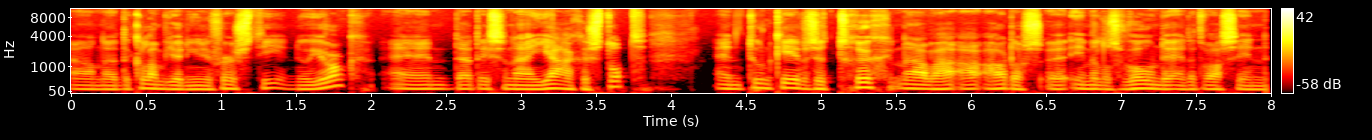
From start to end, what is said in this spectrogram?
aan uh, de Columbia University in New York. En dat is ze na een jaar gestopt. En toen keerde ze terug naar waar haar ouders uh, inmiddels woonden en dat was in,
